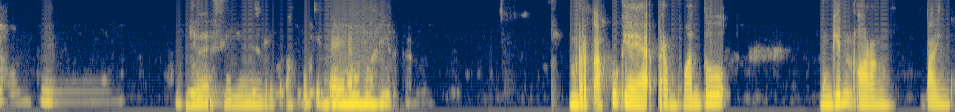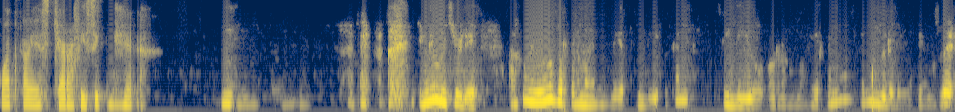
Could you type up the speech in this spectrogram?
ya ampun Gila sih, menurut aku tuh kayak- melahirkan. Menurut aku kayak perempuan tuh mungkin orang paling kuat kali ya secara fisiknya. Mm-mm. Eh, ini lucu deh. Aku dulu pernah lihat video kan video orang melahirkan kan udah banyak yang maksudnya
